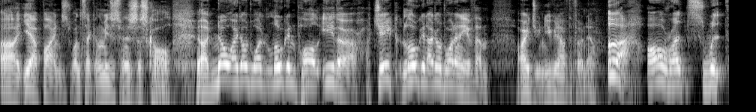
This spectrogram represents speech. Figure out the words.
Uh, yeah, fine. Just one second. Let me just finish this call. Uh, no, I don't want Logan Paul either. Jake, Logan, I don't want any of them. All right, Junior, you can have the phone now. Ugh, all right, sweet.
